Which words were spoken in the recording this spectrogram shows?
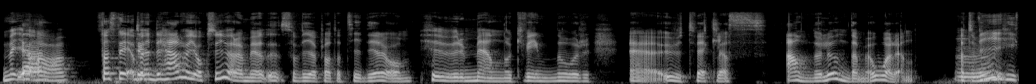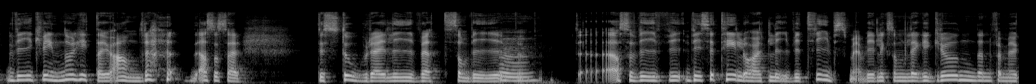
men ja. ja. Fast det, du... det, här har ju också att göra med, som vi har pratat tidigare om, hur män och kvinnor eh, utvecklas annorlunda med åren. Mm. Att vi, vi kvinnor hittar ju andra, alltså så här, det stora i livet som vi... Mm. Alltså vi, vi, vi ser till att ha ett liv vi trivs med. Vi liksom lägger grunden för med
